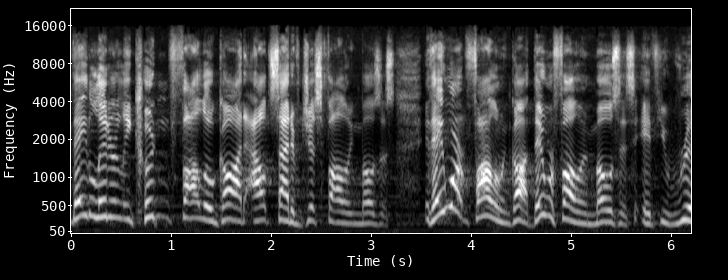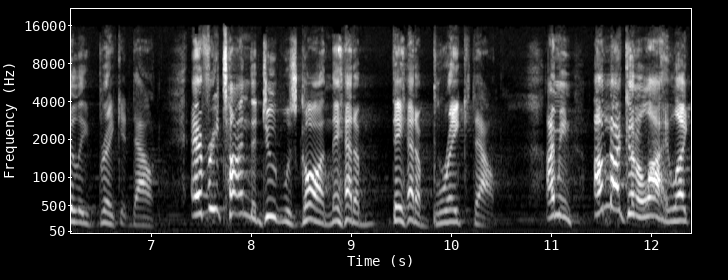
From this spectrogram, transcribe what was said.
They literally couldn't follow God outside of just following Moses. They weren't following God, they were following Moses if you really break it down. Every time the dude was gone, they had a, they had a breakdown. I mean, I'm not going to lie, like,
